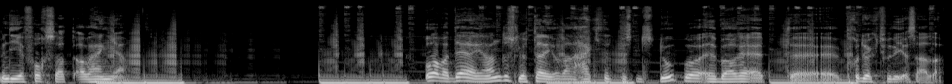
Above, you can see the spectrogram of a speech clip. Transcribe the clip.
Men de er fortsatt avhengige. Over det igjen, da slutter de å være hektet på dop og er bare et uh, produkt for de å selge.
